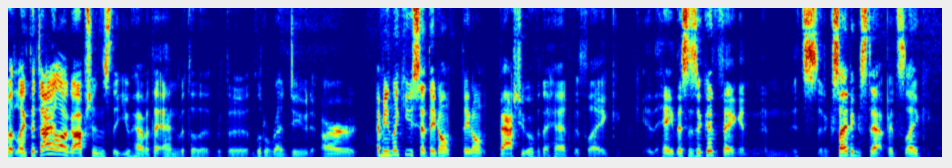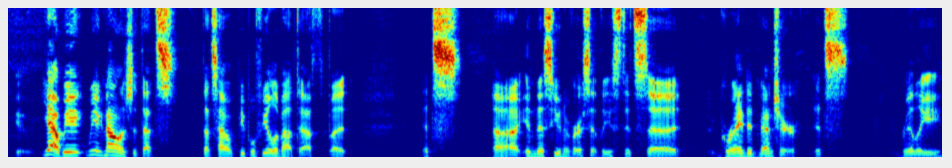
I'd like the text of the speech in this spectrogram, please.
But like the dialogue options that you have at the end with the with the little red dude are I mean like you said they don't they don't bash you over the head with like hey this is a good thing and, and it's an exciting step. It's like yeah, we we acknowledge that that's that's how people feel about death, but it's uh in this universe at least it's a grand adventure. It's really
